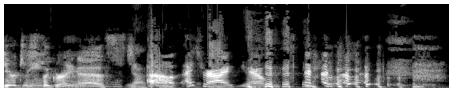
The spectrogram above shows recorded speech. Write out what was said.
You're just Thank the you. greatest. Yeah. Oh, I try, you know.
